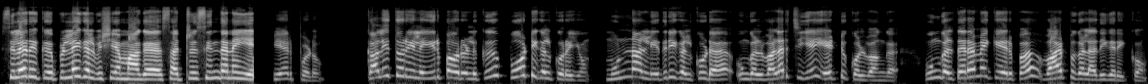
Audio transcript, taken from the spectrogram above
சிலருக்கு பிள்ளைகள் விஷயமாக சற்று சிந்தனை ஏற்படும். கலைத்துறையில இருப்பவர்களுக்கு போட்டிகள் குறையும். முன்னாள் எதிரிகள் கூட உங்கள் வளர்ச்சியை ஏற்றுக்கொள்வாங்க. உங்கள் திறமைக்கு ஏற்ப வாய்ப்புகள் அதிகரிக்கும்.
